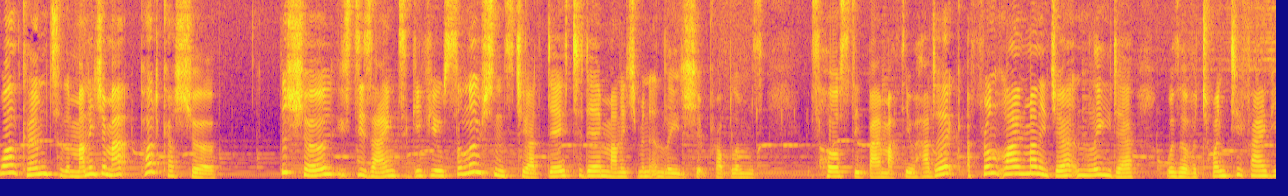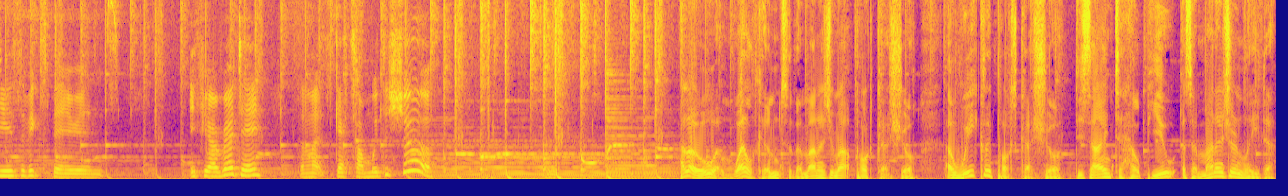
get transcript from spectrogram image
Welcome to the Manager Matt podcast show. The show is designed to give you solutions to your day to day management and leadership problems. It's hosted by Matthew Haddock, a frontline manager and leader with over 25 years of experience. If you're ready, then let's get on with the show. Hello and welcome to the Manager Matt Podcast Show, a weekly podcast show designed to help you as a manager and leader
